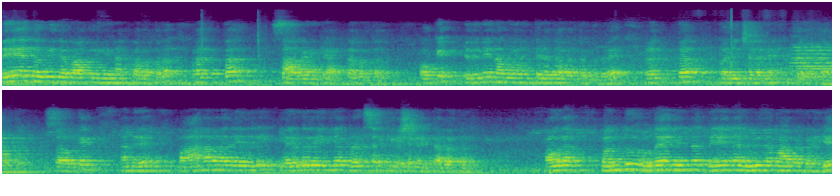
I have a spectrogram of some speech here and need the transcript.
ದೇಹದ ವಿವಿಧ ಭಾಗಗಳಿಗೆ ಏನಾಗ್ತಾ ಬರ್ತದ? ರಕ್ತ ಸಾಗಾಣಿಕೆ ಆಗ್ತಾ ಬರ್ತದೆ. ಓಕೆ ಇದನ್ನೇ ನಾವು ಏನಂತ ಹೇಳ್ತಾ ಬರ್ತದೆ ರಕ್ತ ಪರಿಚಲನೆ ಅಂತ ಹೇಳ್ತಾ ಬರ್ತದೆ ಸೊ ಓಕೆ ಅಂದ್ರೆ ಮಾನವನ ದೇಹದಲ್ಲಿ ಎರಡು ರೀತಿಯ ಬ್ಲಡ್ ಸರ್ಕ್ಯುಲೇಷನ್ ಇರ್ತಾ ಬರ್ತದೆ. ಹೌದಾ? ಒಂದು ಹೃದಯದಿಂದ ದೇಹದ ವಿವಿಧ ಭಾಗಗಳಿಗೆ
